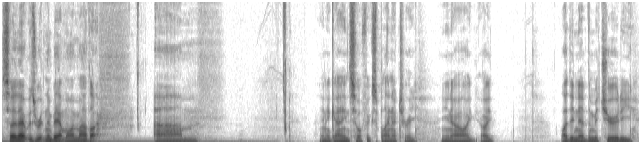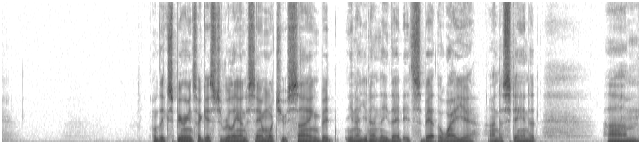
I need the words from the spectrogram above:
So that was written about my mother. Um, and again, self explanatory. You know, I, I, I didn't have the maturity or the experience, I guess, to really understand what you were saying, but, you know, you don't need that. It's about the way you understand it. Um,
